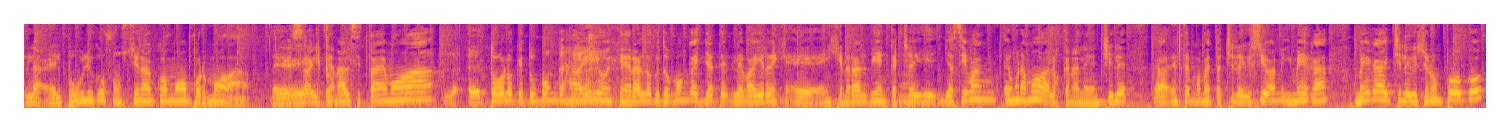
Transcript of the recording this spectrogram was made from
la- el público funciona como por moda. Eh, el canal si está de moda, eh, todo lo que tú pongas ahí o en general lo que tú pongas ya te, le va a ir en, eh, en general bien, ¿cachai? Mm. Y, y así van, es una moda los canales en Chile. En este momento es Chilevisión y Mega, Mega y Chilevisión un poco.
